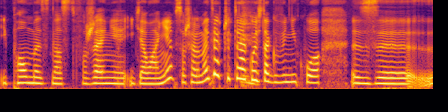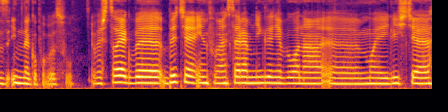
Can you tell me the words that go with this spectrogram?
i pomysł na stworzenie i działanie w social mediach, czy to jakoś tak wynikło z, z innego pomysłu? Wiesz co, jakby bycie influencerem nigdy nie było na mojej liście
